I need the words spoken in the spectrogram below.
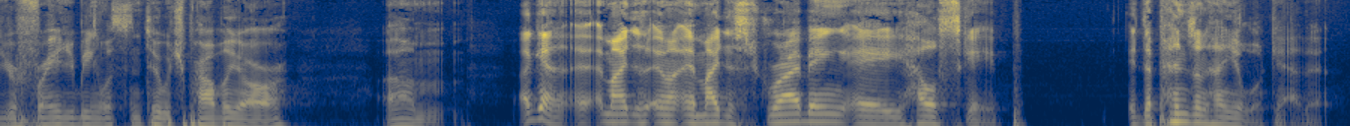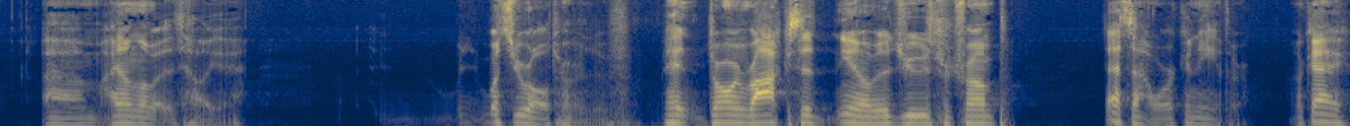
you're afraid you're being listened to, which you probably are. Um, again, am I, am I am I describing a hellscape? it depends on how you look at it. Um, I don't know what to tell you. What's your alternative? Throwing rocks at you know the Jews for Trump? That's not working either. Okay,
